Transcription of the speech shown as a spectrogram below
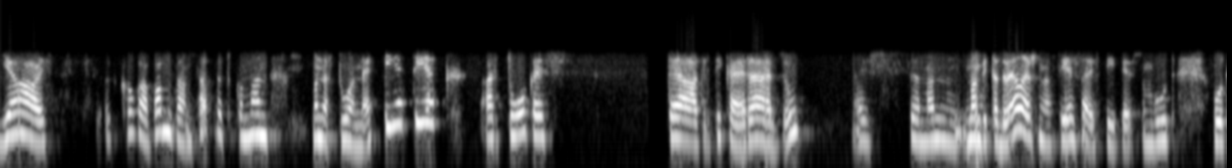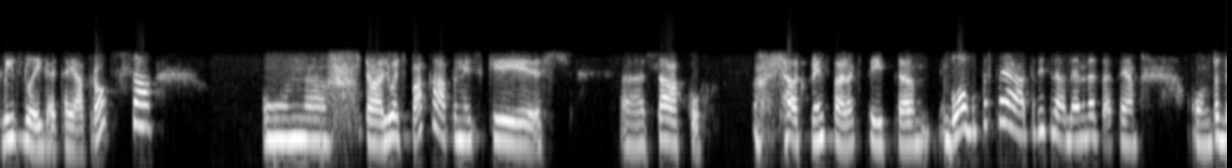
jā, es kaut kā pamazām sapratu, ka man, man ar to nepietiek, ar to, ka es teātri tikai redzu. Es, man, man bija tāda vēlēšanās iesaistīties un būt, būt līdzdalīgai tajā procesā. Un tā ļoti pakāpeniski es uh, sāku, sāku principā rakstīt um, blogu par teātri izrādēm redzētajām. Un tad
